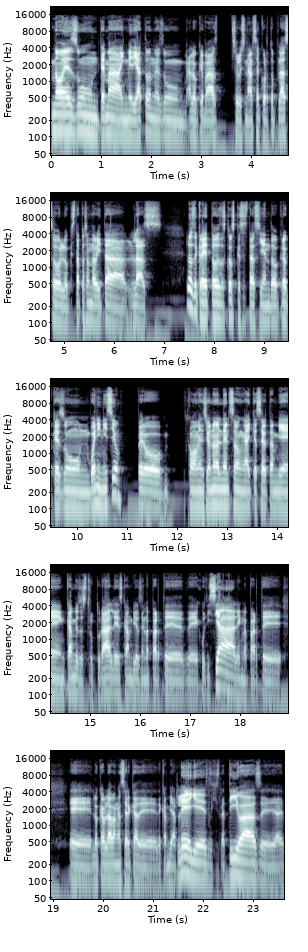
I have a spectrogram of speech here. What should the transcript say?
no es un tema inmediato, no es un, algo que va a solucionarse a corto plazo. Lo que está pasando ahorita, las, los decretos, las cosas que se está haciendo, creo que es un buen inicio, pero como mencionó el Nelson, hay que hacer también cambios estructurales, cambios en la parte de judicial, en la parte eh, lo que hablaban acerca de, cambiar leyes legislativas. eh,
